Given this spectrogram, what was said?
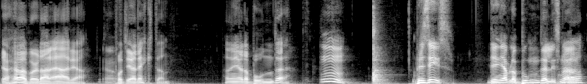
Jag hör vad det där är ja. Ja. På dialekten. Han är en jävla bonde. Mm! Precis! Det är en jävla bonde, lyssna här. Ja.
